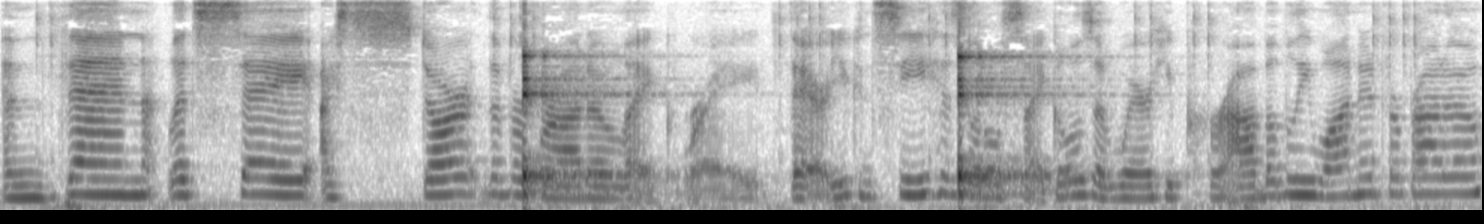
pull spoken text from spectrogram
and then let's say I start the vibrato like right there. You can see his little cycles of where he probably wanted vibrato.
